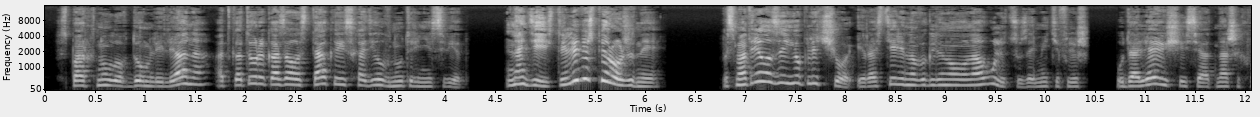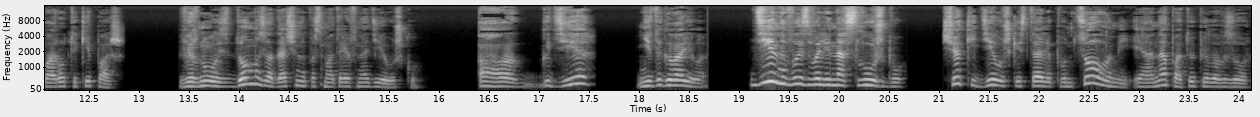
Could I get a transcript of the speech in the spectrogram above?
— вспорхнула в дом Лилиана, от которой, казалось, так и исходил внутренний свет. — Надеюсь, ты любишь пирожные? Посмотрела за ее плечо и растерянно выглянула на улицу, заметив лишь удаляющийся от наших ворот экипаж. Вернулась в дом, озадаченно посмотрев на девушку. — А где? — не договорила. — Дина вызвали на службу. Щеки девушки стали пунцовыми, и она потупила взор.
